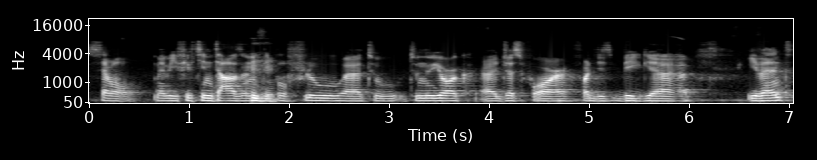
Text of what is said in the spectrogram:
several, maybe 15,000 mm-hmm. people flew uh, to to New York uh, just for for this big uh, event.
